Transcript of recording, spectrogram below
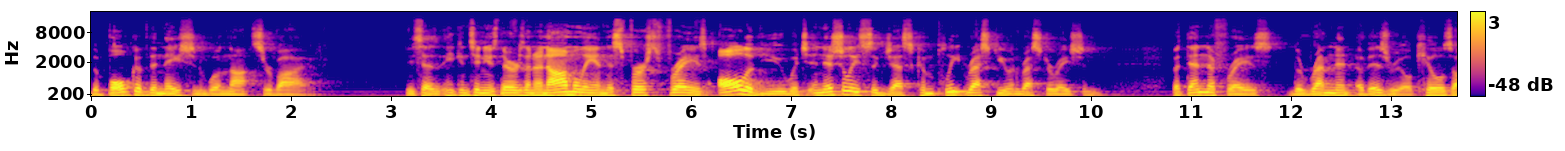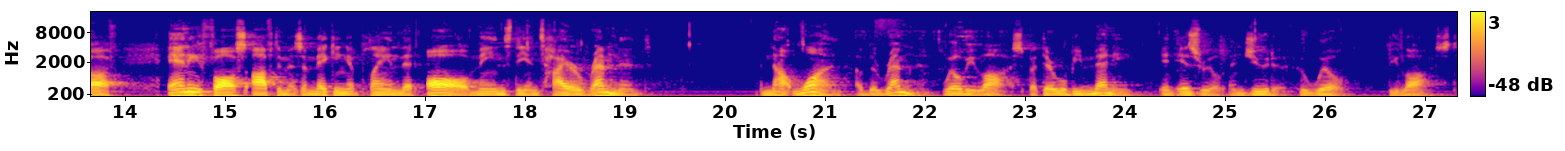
The bulk of the nation will not survive. He says, he continues, there is an anomaly in this first phrase, all of you, which initially suggests complete rescue and restoration. But then the phrase, the remnant of Israel, kills off any false optimism, making it plain that all means the entire remnant, and not one of the remnant will be lost, but there will be many in Israel and Judah who will be lost.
